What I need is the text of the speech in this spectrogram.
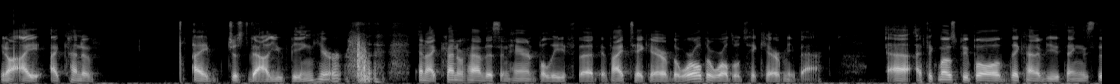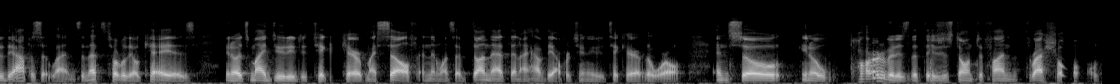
you know, I I kind of I just value being here. and I kind of have this inherent belief that if I take care of the world, the world will take care of me back. Uh, I think most people they kind of view things through the opposite lens, and that's totally okay. Is you know it's my duty to take care of myself, and then once I've done that, then I have the opportunity to take care of the world. And so you know part of it is that they just don't define the threshold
